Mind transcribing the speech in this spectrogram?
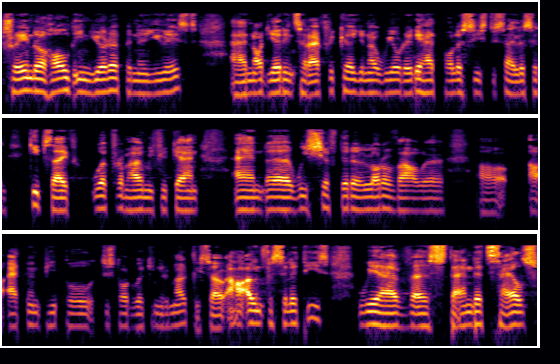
trend or hold in Europe and the US, not yet in South Africa. You know, we already had policies to say, listen, keep safe, work from home if you can and uh, we shifted a lot of our, our admin people to start working remotely. So our own facilities, we have a standard sales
